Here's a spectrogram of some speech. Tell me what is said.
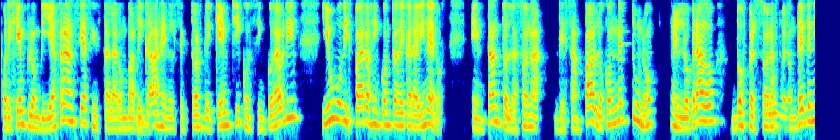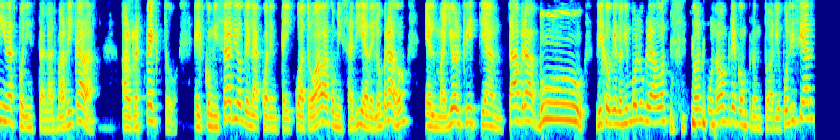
Por ejemplo, en Villa Francia se instalaron barricadas en el sector de Kemchi con 5 de abril y hubo disparos en contra de carabineros. En tanto, en la zona de San Pablo con Neptuno, en Loprado, dos personas fueron detenidas por instalar barricadas. Al respecto, el comisario de la 44 Comisaría de Loprado, el mayor Cristian Tabra, dijo que los involucrados son un hombre con prontuario policial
